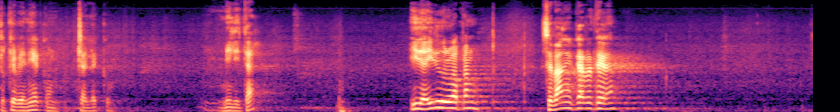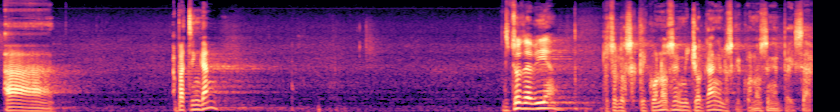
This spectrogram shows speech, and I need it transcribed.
Porque venía con chaleco militar. y de ahí de Uruapan se van en carretera a, a Patzingán. Y todavía, pues los que conocen Michoacán y los que conocen el paisaje,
